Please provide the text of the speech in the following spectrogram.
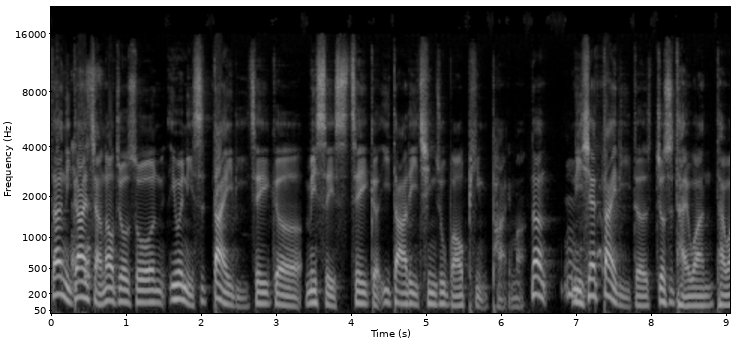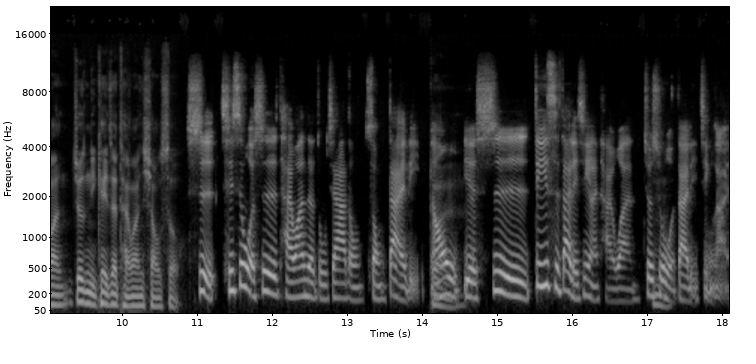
但是你刚才讲到，就是说，因为你是代理这个 Mrs 这个意大利轻珠宝品牌嘛，那你现在代理的就是台湾，台湾就是你可以在台湾销售。是，其实我是台湾的独家总总代理，然后也是第一次代理进来台湾，就是我代理进来。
